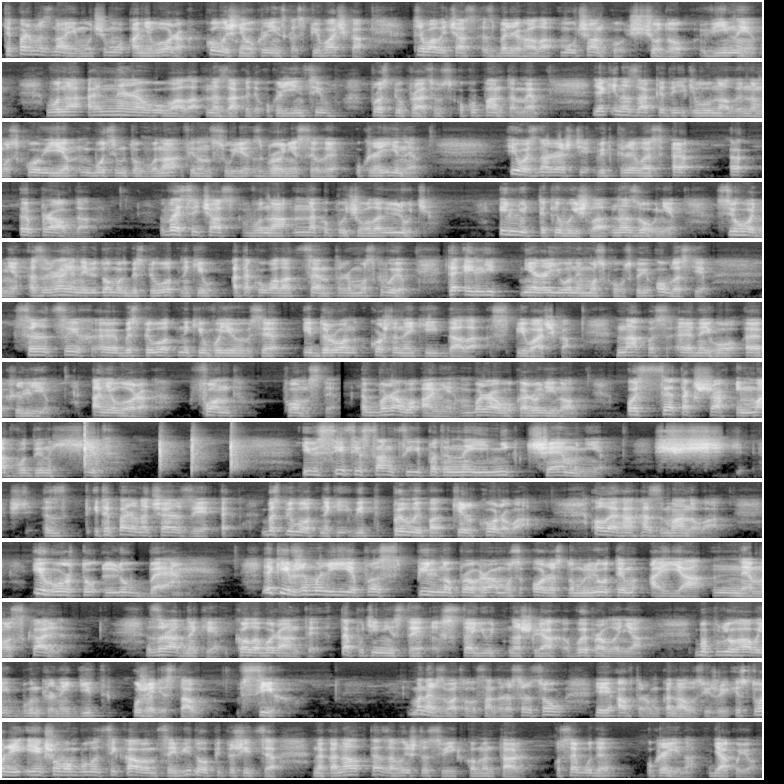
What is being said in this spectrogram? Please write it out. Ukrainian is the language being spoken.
Тепер ми знаємо, чому Ані Лорак, колишня українська співачка, тривалий час зберігала мовчанку щодо війни. Вона не реагувала на закиди українців про співпрацю з окупантами, як і на закиди, які лунали на Московії, буцімто вона фінансує Збройні Сили України. І ось нарешті відкрилась е, е, е, правда. Весь цей час вона накопичувала лють. І лють таки вийшла назовні. Сьогодні зграя невідомих безпілотників атакувала центр Москви та елітні райони Московської області. Серед цих е, безпілотників виявився і дрон, кошти на який дала співачка. Напис е, на його е, крилі Ані Лорак. Фонд помсти. Браво, Ані! Браво, Кароліно! Ось це так шах і мат в один хід. І всі ці санкції проти неї нікчемні. І тепер на черзі е, безпілотники від Пилипа Кіркорова, Олега Газманова і гурту Любе, який вже мріє про спільну програму з Орестом Лютим, а я не москаль. Зрадники, колаборанти та путіністи стають на шлях виправлення, бо плюгавий бункерний дід уже дістав всіх. Мене ж звати Олександр Серцов, я є автором каналу Свіжої історії. І якщо вам було цікавим це відео, підпишіться на канал та залиште свій коментар. Усе буде Україна. Дякую.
